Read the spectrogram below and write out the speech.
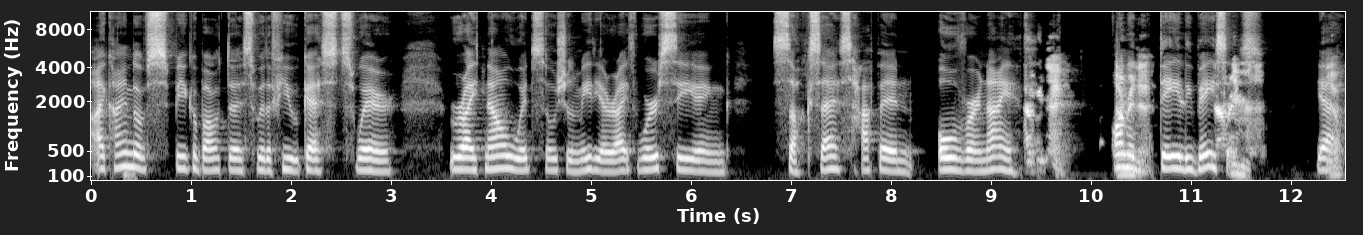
I kind of speak about this with a few guests where right now with social media, right, we're seeing success happen overnight Every day. on Every a day. daily basis. Yeah. Yep.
